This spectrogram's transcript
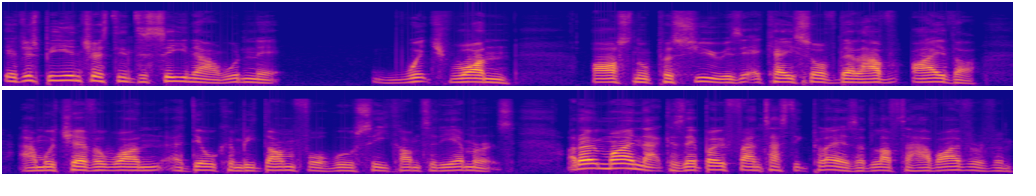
it'd just be interesting to see now, wouldn't it? Which one Arsenal pursue? Is it a case of they'll have either, and whichever one a deal can be done for, we'll see come to the Emirates? I don't mind that because they're both fantastic players. I'd love to have either of them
